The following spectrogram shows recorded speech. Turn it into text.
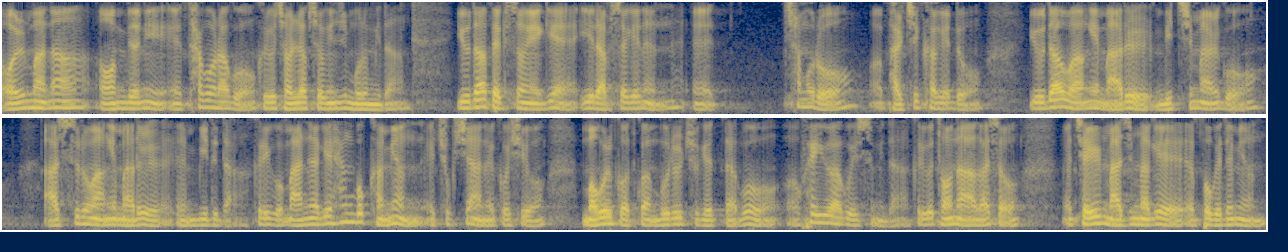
얼마나 언변이 탁월하고 그리고 전략적인지 모릅니다. 유다 백성에게 이 랍사게는 참으로 발칙하게도 유다 왕의 말을 믿지 말고 아스루 왕의 말을 믿으다. 그리고 만약에 행복하면 죽지 않을 것이요. 먹을 것과 물을 주겠다고 회유하고 있습니다. 그리고 더 나아가서 제일 마지막에 보게 되면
